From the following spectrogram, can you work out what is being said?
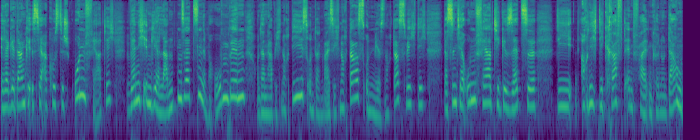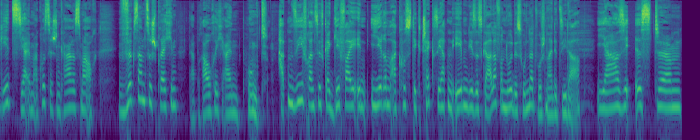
Äh, der Gedanke ist ja akustisch unfertig, wenn ich in Girlandensätzen immer oben bin und dann habe ich noch dies und dann weiß ich noch das und mir ist noch das wichtig. Das sind ja unfertige Sätze, die auch nicht die Kraft entfalten können. Und darum geht es ja im akustischen Charisma auch wirksam zu sprechen, da brauche ich einen Punkt. Hatten Sie, Franziska Giffey, in Ihrem Akustikcheck, Sie hatten eben diese Skala von 0 bis 100, wo schneidet sie da ab? Ja, sie ist ähm,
